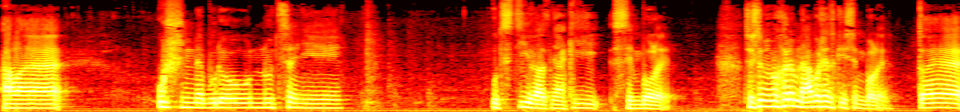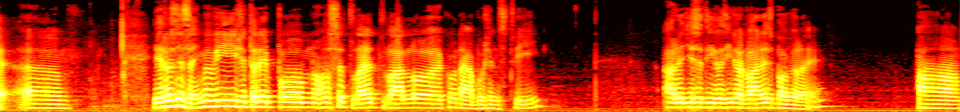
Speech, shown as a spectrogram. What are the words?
ale už nebudou nuceni uctívat nějaký symboly. Což jsou mimochodem náboženský symboly. To je, uh, je hrozně zajímavý, že tady po mnoho set let vládlo jako náboženství a lidi se téhle vlády zbavili a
